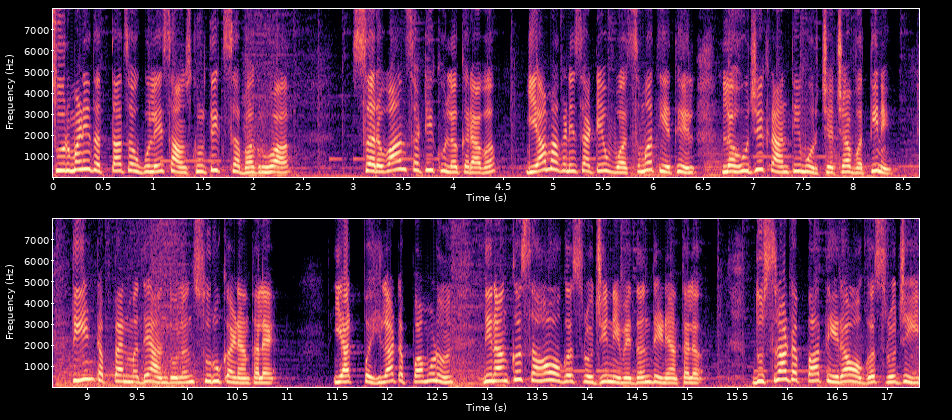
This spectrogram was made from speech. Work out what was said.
सुरमणी दत्ता चौगुले सांस्कृतिक सभागृह सर्वांसाठी खुलं करावं. या मागणीसाठी वसमत येथील लहुजी क्रांती मोर्चाच्या वतीने तीन टप्प्यांमध्ये आंदोलन सुरू करण्यात आलंय. यात पहिला टप्पा म्हणून दिनांक सहा ऑगस्ट रोजी निवेदन देण्यात आलं. दुसरा टप्पा तेरा ऑगस्ट रोजी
